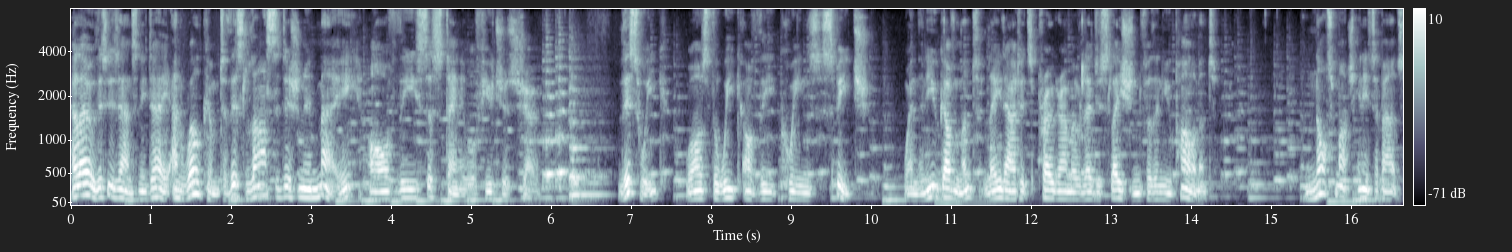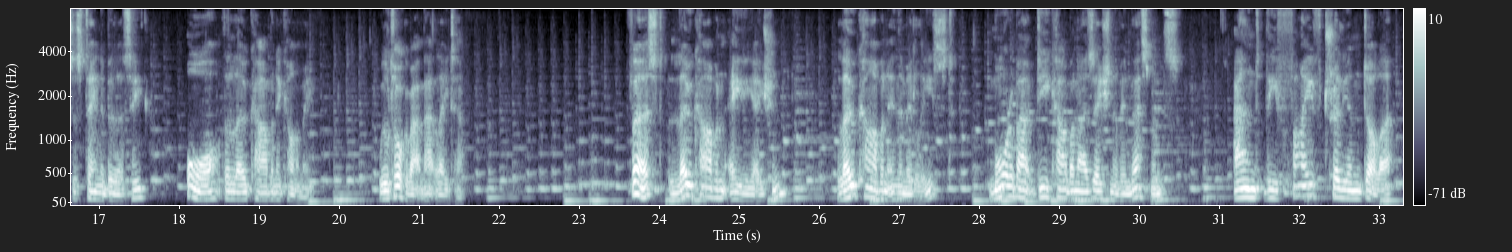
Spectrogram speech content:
Hello, this is Anthony Day, and welcome to this last edition in May of the Sustainable Futures Show. This week was the week of the Queen's speech, when the new government laid out its programme of legislation for the new Parliament. Not much in it about sustainability or the low carbon economy. We'll talk about that later. First, low carbon aviation, low carbon in the Middle East, more about decarbonisation of investments, and the $5 trillion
